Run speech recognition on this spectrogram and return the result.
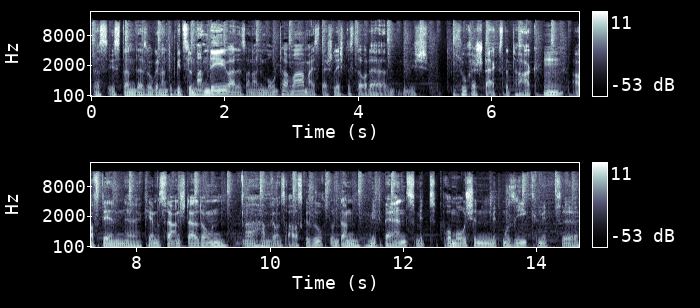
Das ist dann der sogenannte Bitzel Monday, weil es an einem Montag war, meist der schlechteste oder besucherstärkste Tag mhm. auf den äh, Kirmesveranstaltungen äh, haben wir uns rausgesucht und dann mit Bands, mit Promotion, mit Musik, mit äh,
